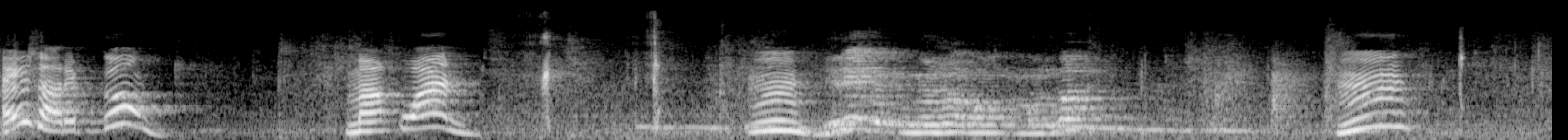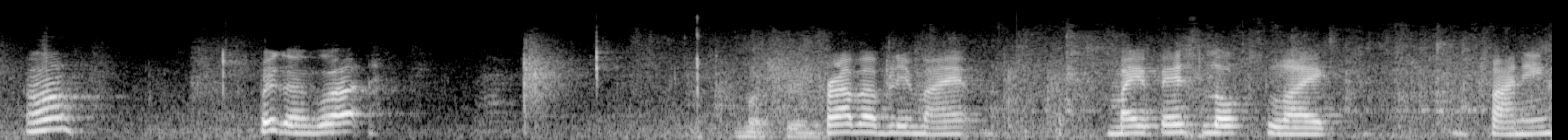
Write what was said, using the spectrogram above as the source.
Ay, sarip gong. Makuan. Hmm. Dili, mag- mangga. Hmm. Oh. Wait, gangwa. I'm not sure. Probably my my face looks like funny.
